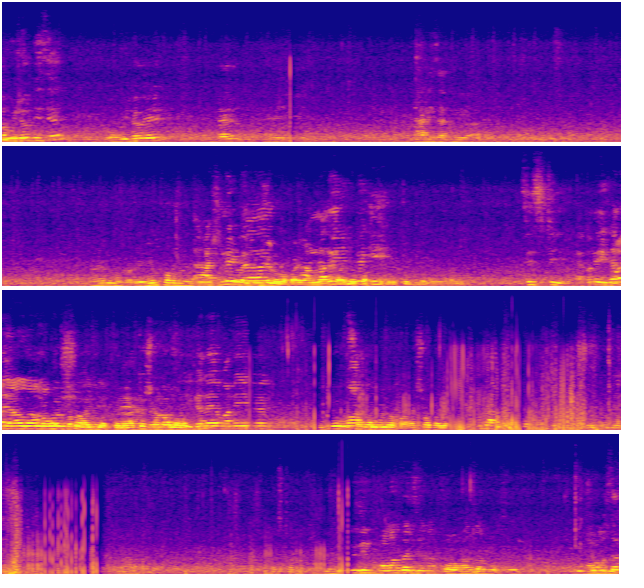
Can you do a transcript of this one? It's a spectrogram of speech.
অভিযোগ দিছে অভিযোগে মানে দুদিন ক্ষমা চাইছে না ছ হাজার বছর। তিনশো বছর?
